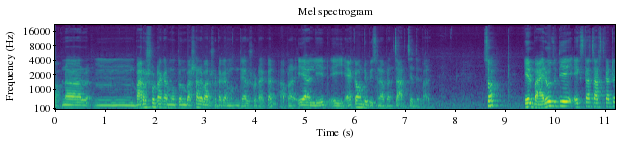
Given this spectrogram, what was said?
আপনার বারোশো টাকার মতন বা সাড়ে বারোশো টাকার মতন, তেরোশো টাকার আপনার এয়ার লিড এই অ্যাকাউন্টের পিছনে আপনার চার্জ যেতে পারে। সো এর বাইরেও যদি এক্সট্রা চার্জ কাটে,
